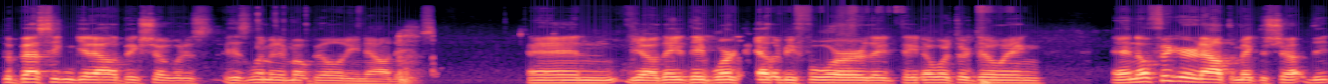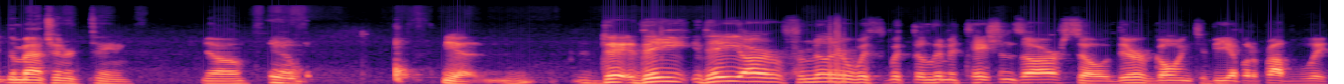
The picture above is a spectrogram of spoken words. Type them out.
the best he can get out of Big Show with his, his limited mobility nowadays. And you know they they've worked together before. They they know what they're doing, and they'll figure it out to make the show the, the match entertaining. You know. Yeah. Yeah, they they they are familiar with what the limitations are, so they're going to be able to probably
